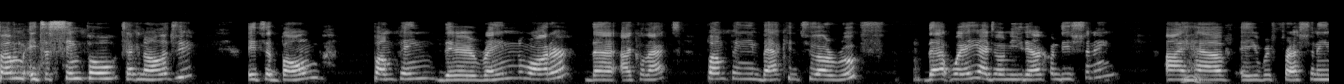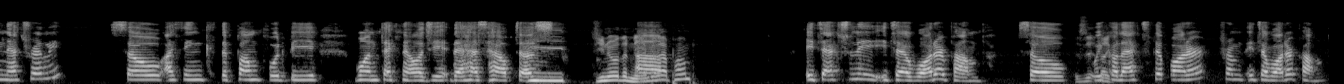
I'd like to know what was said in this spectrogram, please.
it's a simple technology. It's a bomb pumping the rainwater that I collect, pumping it back into our roof. That way, I don't need air conditioning. I have a refreshing naturally. So I think the pump would be one technology that has helped us. Do you know the name of Uh, that pump? It's actually it's a water pump. So we like- collect the water from it's a water pump.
